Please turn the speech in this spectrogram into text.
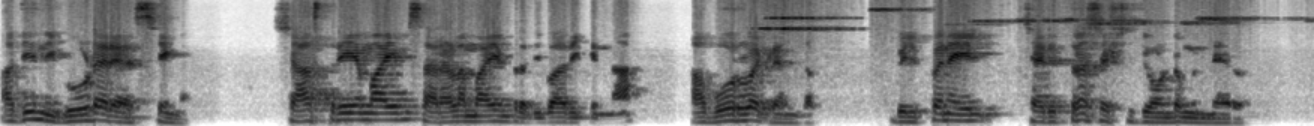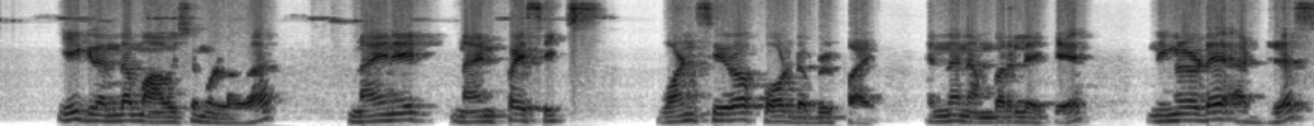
അതിനിഗൂഢ രഹസ്യങ്ങൾ ശാസ്ത്രീയമായും സരളമായും പ്രതിപാദിക്കുന്ന അപൂർവ ഗ്രന്ഥം വിൽപ്പനയിൽ ചരിത്രം സൃഷ്ടിച്ചുകൊണ്ട് മുന്നേറുന്നു. ഈ ഗ്രന്ഥം ആവശ്യമുള്ളവർ nine eight nine five six one zero four double five എന്ന നമ്പറിലേക്ക് നിങ്ങളുടെ അഡ്രസ്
